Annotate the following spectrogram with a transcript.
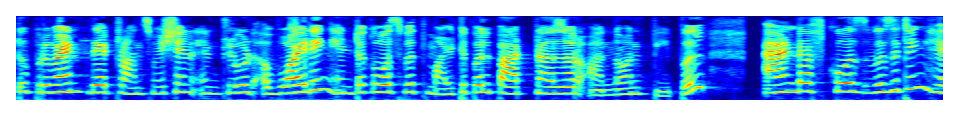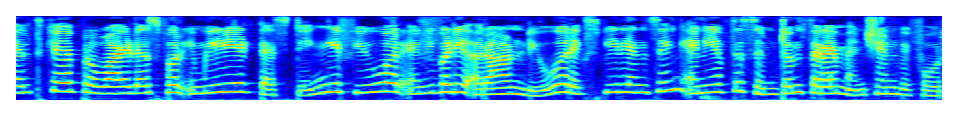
to prevent their transmission include avoiding intercourse with multiple partners or unknown people, and of course, visiting healthcare providers for immediate testing if you or anybody around you are experiencing any of the symptoms that I mentioned before.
